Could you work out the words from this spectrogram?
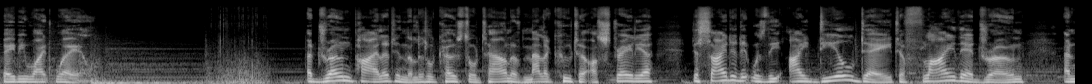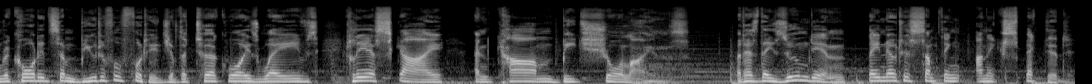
Baby White Whale a drone pilot in the little coastal town of Mallacoota, Australia, decided it was the ideal day to fly their drone and recorded some beautiful footage of the turquoise waves, clear sky, and calm beach shorelines. But as they zoomed in, they noticed something unexpected.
